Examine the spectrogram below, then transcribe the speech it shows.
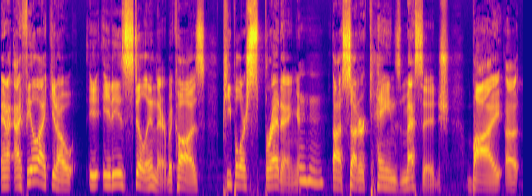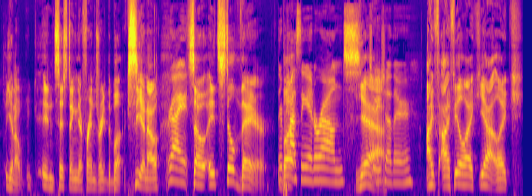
and I, I feel like, you know, it, it is still in there because people are spreading uh, Sutter Kane's message by, uh, you know, insisting their friends read the books, you know? Right. So it's still there. They're but passing it around Yeah. to each other. I, f- I feel like, yeah, like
